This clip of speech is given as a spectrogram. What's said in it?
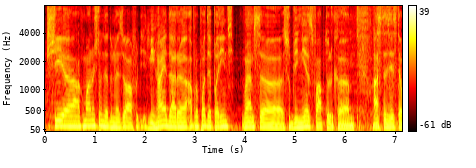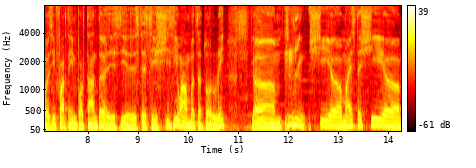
Și uh, acum nu știu unde Dumnezeu a fugit Mihai, dar uh, apropo de părinți, voiam să subliniez faptul că astăzi este o zi foarte importantă, este, este și ziua învățătorului uh, și uh, mai este și uh,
